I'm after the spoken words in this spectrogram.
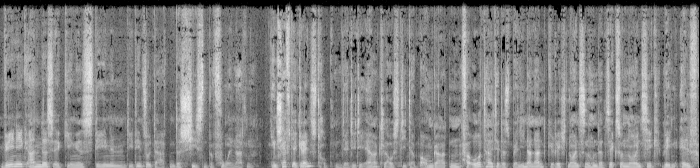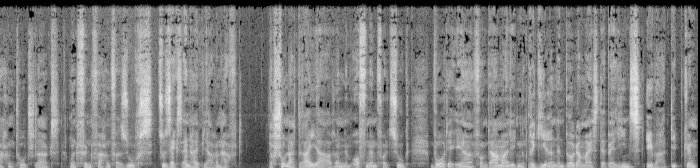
Wenig anders erging es denen, die den Soldaten das Schießen befohlen hatten. Den Chef der Grenztruppen der DDR, Klaus-Dieter Baumgarten, verurteilte das Berliner Landgericht 1996 wegen elffachen Totschlags und fünffachen Versuchs zu sechseinhalb Jahren Haft. Doch schon nach drei Jahren im offenen Vollzug wurde er vom damaligen regierenden Bürgermeister Berlins, Eberhard Diebken,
